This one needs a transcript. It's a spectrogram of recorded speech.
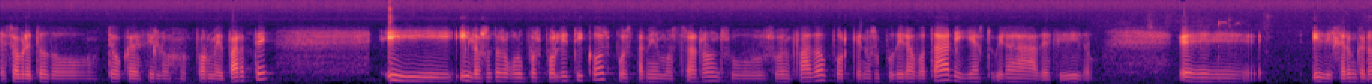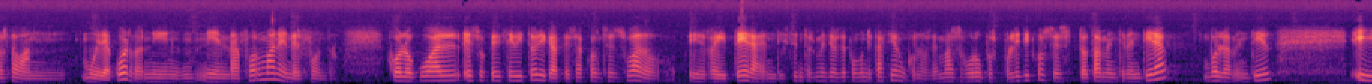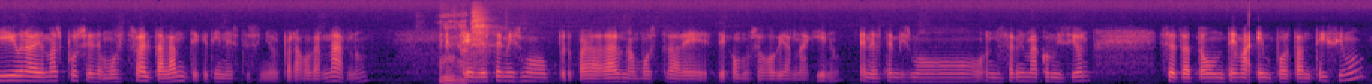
sobre todo tengo que decirlo por mi parte. Y, y, los otros grupos políticos pues también mostraron su, su enfado porque no se pudiera votar y ya estuviera decidido eh, y dijeron que no estaban muy de acuerdo, ni en, ni en la forma ni en el fondo. Con lo cual, eso que dice Vitórica, que se ha consensuado y reitera en distintos medios de comunicación con los demás grupos políticos, es totalmente mentira, vuelve a mentir, y una vez más pues se demuestra el talante que tiene este señor para gobernar, ¿no? En este mismo, para dar una muestra de, de, cómo se gobierna aquí, ¿no? En este mismo, en esta misma comisión se trató un tema importantísimo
